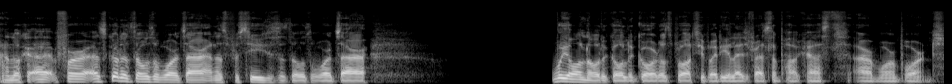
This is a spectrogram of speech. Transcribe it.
and look, uh, for as good as those awards are and as prestigious as those awards are, we all know the Golden Gordos brought to you by the Alleged Wrestling Podcast are more important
